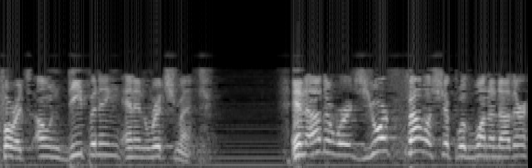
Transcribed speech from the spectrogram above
for its own deepening and enrichment. In other words, your fellowship with one another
